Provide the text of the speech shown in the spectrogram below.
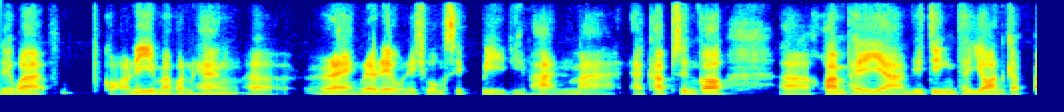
เรียกว่าก่อหนี้มาค่อนข้างแรงและเร็วในช่วง 10 ปีที่ผ่านมานะครับ ซึ่งก็ความพยายามจริง ๆ ถ้าย้อนกลับไป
